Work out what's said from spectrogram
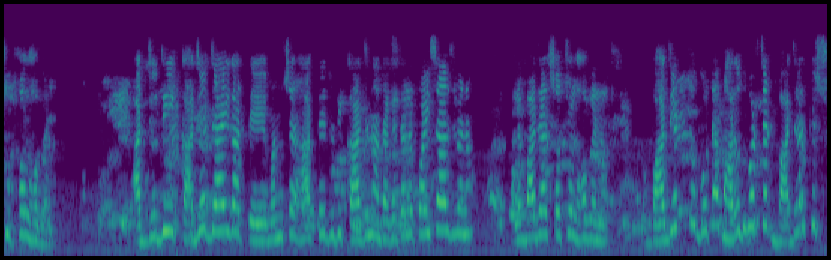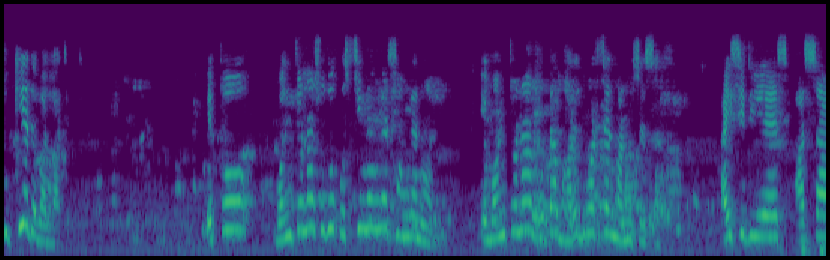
সুফল হবে না। আর যদি কাজের জায়গাতে মানুষের হাতে যদি কাজ না থাকে, তাহলে পয়সা আসবে না, তাহলে বাজার সচল হবে না। বাজেট তো গোটা ভারতবর্ষের বাজারকে শুকিয়ে দেবার বাজেট। এ তো বঞ্চনা শুধু পশ্চিমবঙ্গের সঙ্গে নয়, এ বঞ্চনা গোটা ভারতবর্ষের মানুষের সাথে। আইসিডিএস আশা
